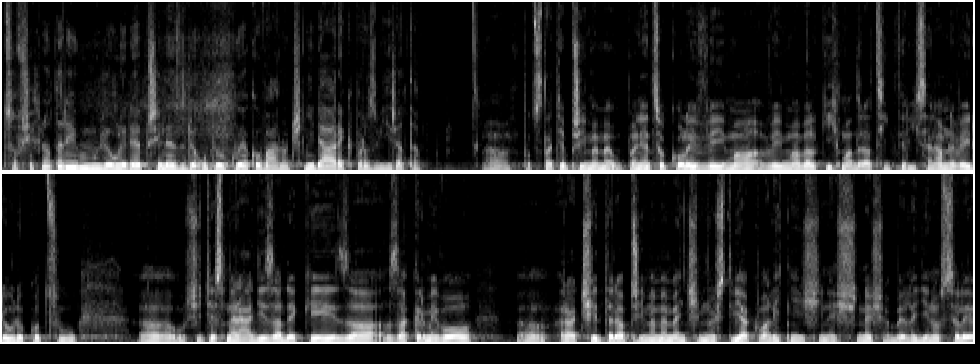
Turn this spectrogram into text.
Co všechno tedy můžou lidé přinést do útulku jako vánoční dárek pro zvířata? V podstatě přijmeme úplně cokoliv vyjma, vyjma velkých madrací, které se nám nevejdou do koců. Určitě jsme rádi za deky, za, za krmivo, Eh, radši teda přijmeme menší množství a kvalitnější, než, než aby lidi nosili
